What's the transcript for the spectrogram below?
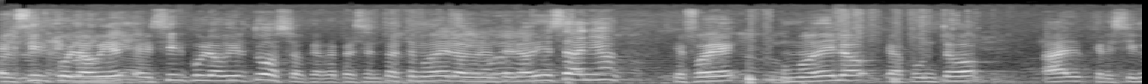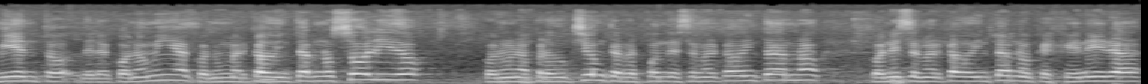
el círculo, el círculo virtuoso que representó este modelo durante los 10 años, que fue un modelo que apuntó al crecimiento de la economía con un mercado interno sólido, con una producción que responde a ese mercado interno, con ese mercado interno que genera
